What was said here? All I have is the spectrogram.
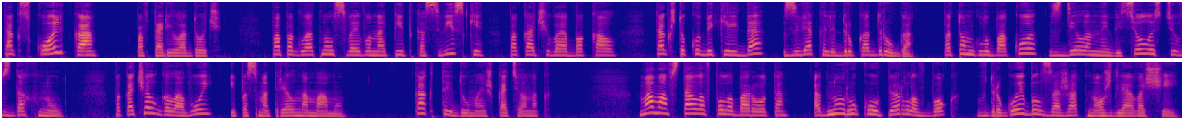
«Так сколько?» — повторила дочь. Папа глотнул своего напитка с виски, покачивая бокал, так что кубики льда звякали друг от друга. Потом глубоко, сделанной веселостью, вздохнул, покачал головой и посмотрел на маму. «Как ты думаешь, котенок?» Мама встала в полоборота, одну руку уперла в бок, в другой был зажат нож для овощей.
